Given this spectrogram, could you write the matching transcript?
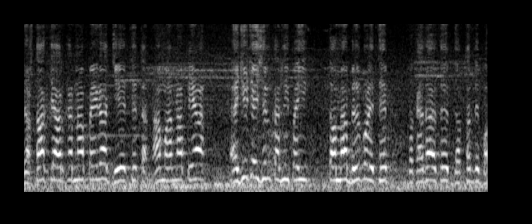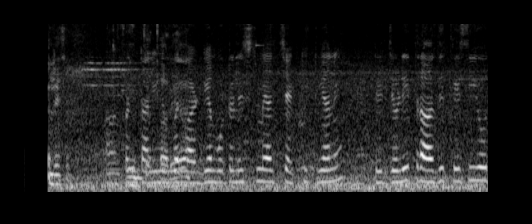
ਰਸਤਾ ਤਿਆਰ ਕਰਨਾ ਪਏਗਾ ਜੇ ਇੱਥੇ ਧਰਨਾ ਮਾਰਨਾ ਪਿਆ ਐਜੀਟੇਸ਼ਨ ਕਰਨੀ ਪਈ ਤਾਂ ਮੈਂ ਬਿਲਕੁਲ ਇੱਥੇ ਬਕਾਇਦਾ ਇੱਥੇ ਦਫ਼ਤਰ ਦੇ ਬਾਹਰ ਅ, 45 ਨੰਬਰ ਵਾਰਡ ਦੀਆਂ ਵੋਟਰ ਲਿਸਟ ਮੈਂ ਅੱਜ ਚੈੱਕ ਕੀਤੀਆਂ ਨੇ ਤੇ ਜਿਹੜੇ ਇਤਰਾਜ਼ ਦਿੱਤੇ ਸੀ ਉਹ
